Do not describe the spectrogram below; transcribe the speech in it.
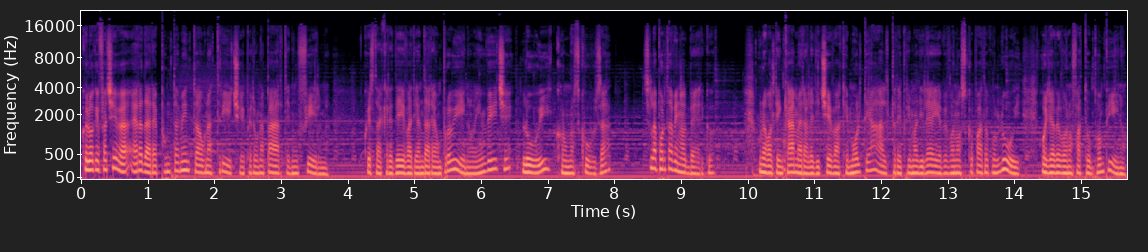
Quello che faceva era dare appuntamento a un'attrice per una parte in un film. Questa credeva di andare a un provino e invece lui, con una scusa, se la portava in albergo una volta in camera le diceva che molte altre prima di lei avevano scopato con lui, o gli avevano fatto un pompino,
